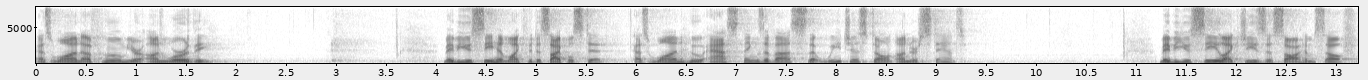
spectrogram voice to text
as one of whom you're unworthy Maybe you see him like the disciples did, as one who asks things of us that we just don't understand. Maybe you see, like Jesus saw himself,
